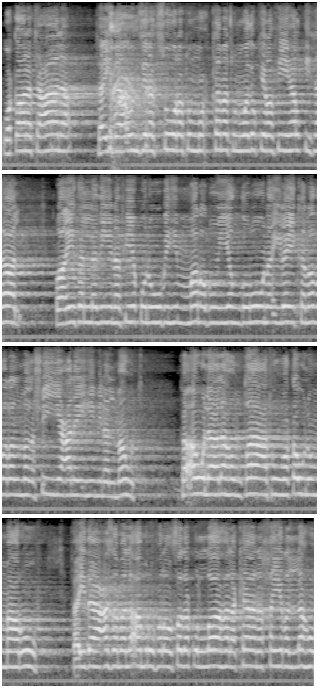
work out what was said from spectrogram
وقال تعالى فإذا أنزلت سورة محكمة وذكر فيها القتال رأيت الذين في قلوبهم مرض ينظرون إليك نظر المغشي عليه من الموت فأولى لهم طاعة وقول معروف فإذا عزم الأمر فلو صدقوا الله لكان خيرا لهم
